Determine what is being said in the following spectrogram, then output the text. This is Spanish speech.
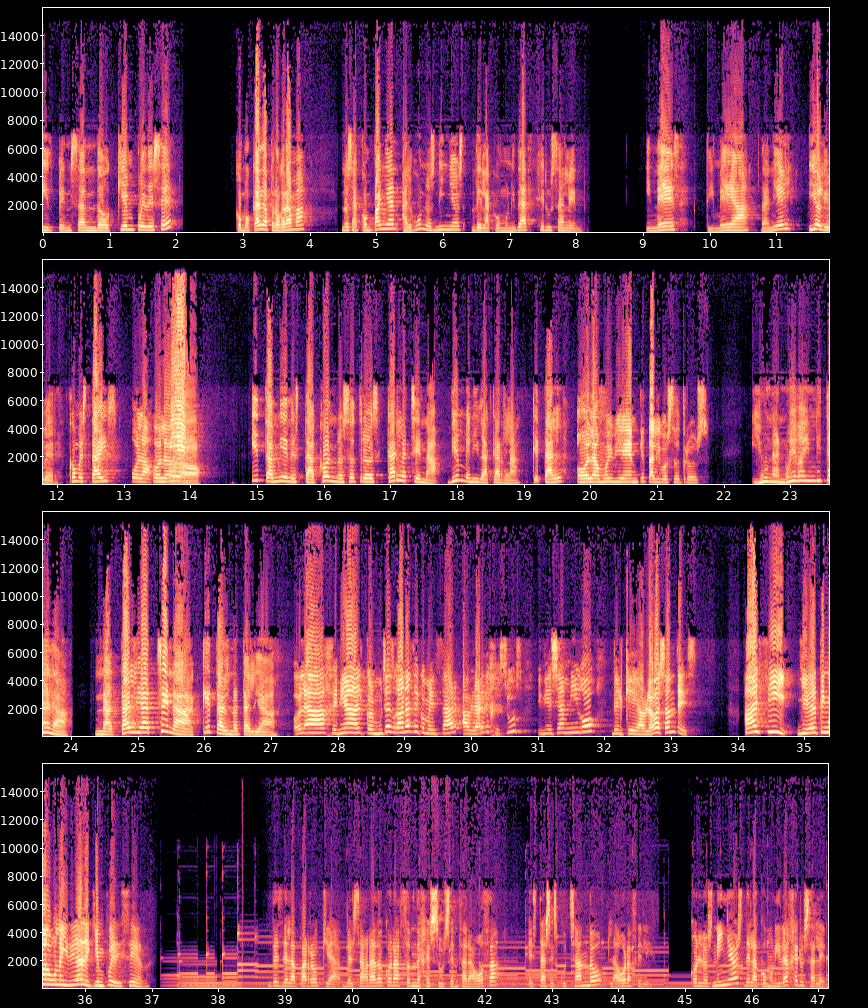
Id pensando quién puede ser. Como cada programa, nos acompañan algunos niños de la comunidad Jerusalén. Inés, Timea, Daniel y Oliver. ¿Cómo estáis? Hola. Bien. Y también está con nosotros Carla Chena. Bienvenida, Carla. ¿Qué tal? Hola, muy bien. ¿Qué tal y vosotros? Y una nueva invitada, Natalia Chena. ¿Qué tal, Natalia? Hola, genial, con muchas ganas de comenzar a hablar de Jesús y de ese amigo del que hablabas antes. ¡Ay, sí! Yo ya tengo alguna idea de quién puede ser. Desde la parroquia del Sagrado Corazón de Jesús en Zaragoza, estás escuchando La Hora Feliz, con los niños de la comunidad Jerusalén.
